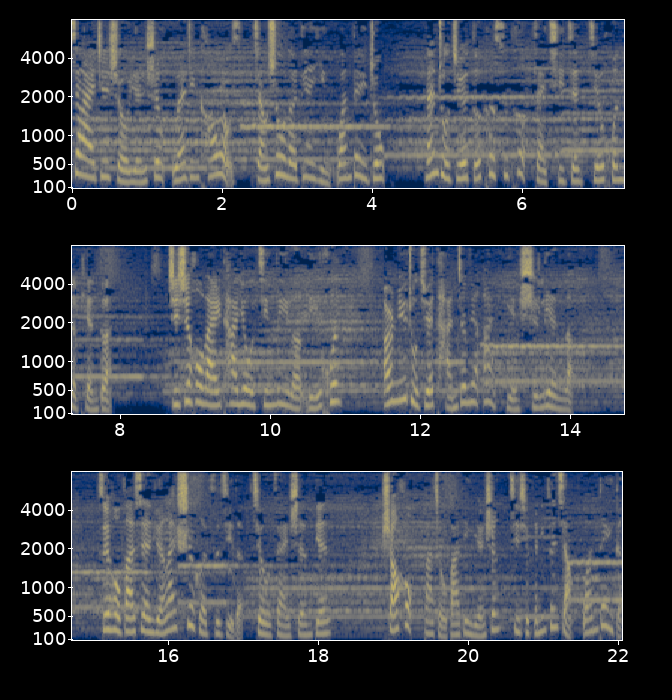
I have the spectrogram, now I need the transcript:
接下来这首原声《Wedding Chorus》讲述了电影《One Day》中男主角德克斯特在期间结婚的片段。只是后来他又经历了离婚，而女主角谈着恋爱也失恋了，最后发现原来适合自己的就在身边。稍后八九八电影原声继续和您分享《One Day》的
